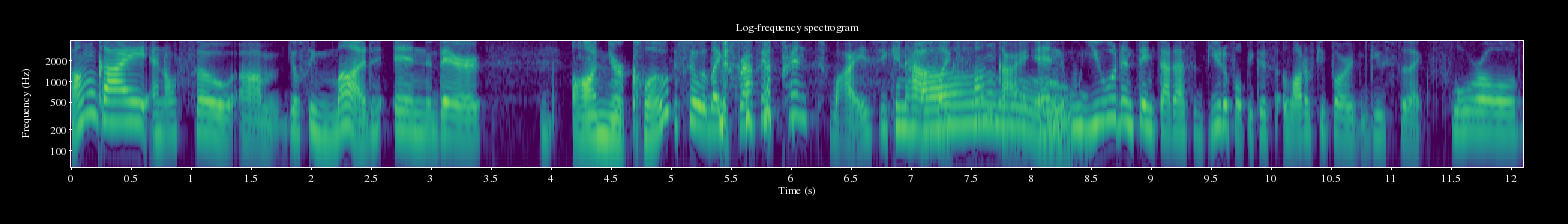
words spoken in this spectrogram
fungi, and also um, you'll see mud in their on your clothes. so like graphic print wise, you can have like fungi, Oh. and you wouldn't think that as beautiful because a lot of people are used to like floral,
